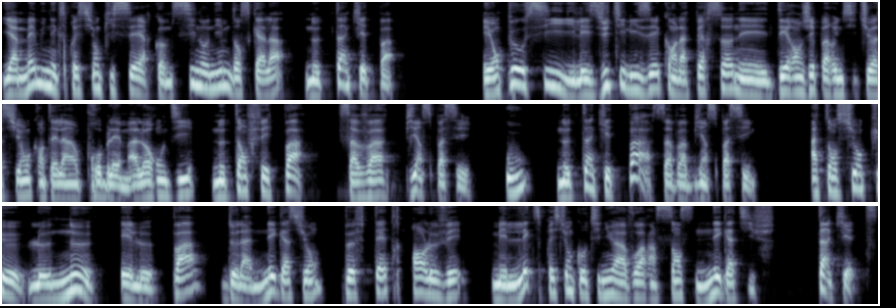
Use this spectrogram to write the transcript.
Il y a même une expression qui sert comme synonyme dans ce cas-là, ne t'inquiète pas. Et on peut aussi les utiliser quand la personne est dérangée par une situation, quand elle a un problème. Alors on dit ne t'en fais pas, ça va bien se passer. Ou ne t'inquiète pas, ça va bien se passer. Attention que le ne et le pas de la négation peuvent être enlevés mais l'expression continue à avoir un sens négatif. T'inquiète,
